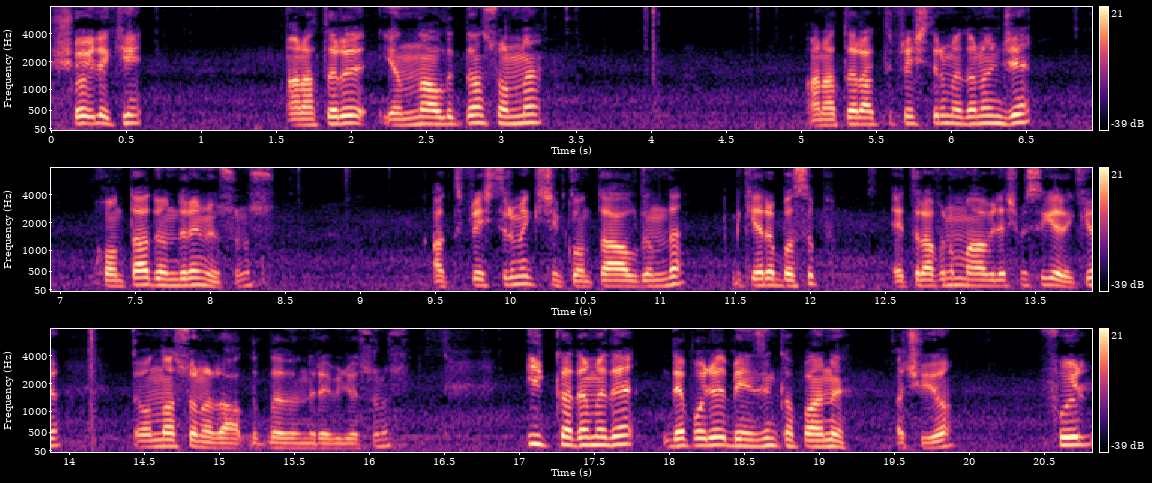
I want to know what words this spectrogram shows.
Şöyle ki anahtarı yanına aldıktan sonra anahtarı aktifleştirmeden önce kontağı döndüremiyorsunuz aktifleştirmek için kontağı aldığında bir kere basıp etrafının mavileşmesi gerekiyor. Ve ondan sonra rahatlıkla döndürebiliyorsunuz. İlk kademede depoyla benzin kapağını açıyor. Full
